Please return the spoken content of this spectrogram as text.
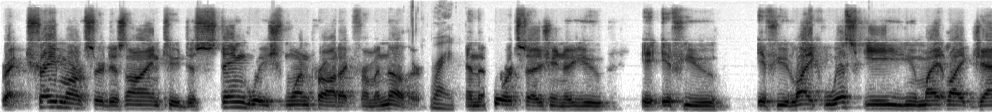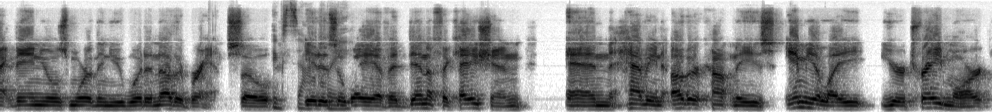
right. Trademarks are designed to distinguish one product from another, Right. and the court says, you know, you if you if you like whiskey, you might like Jack Daniels more than you would another brand. So it is a way of identification and having other companies emulate your trademark,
